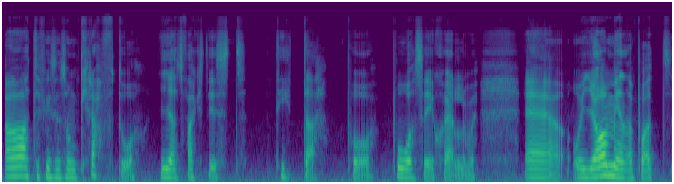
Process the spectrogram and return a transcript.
ja, att det finns en sån kraft då i att faktiskt titta på, på sig själv. Eh, och jag menar på att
